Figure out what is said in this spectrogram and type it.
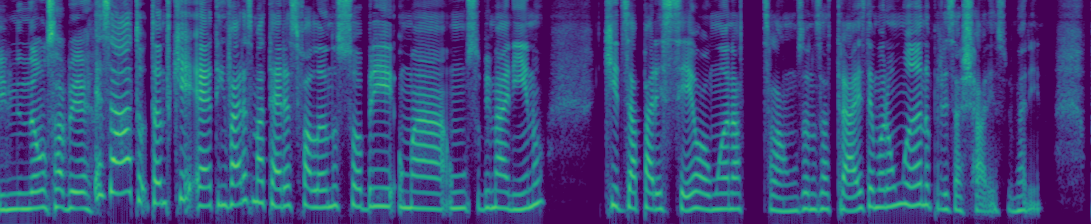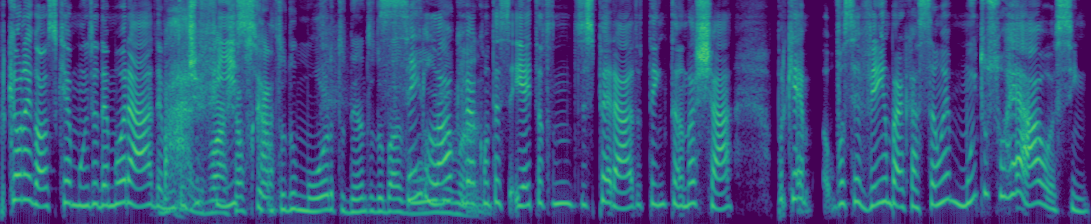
e não saber. Exato. Tanto que é, tem várias matérias falando sobre uma, um submarino que desapareceu há um ano, sei lá, uns anos atrás. Demorou um ano para eles acharem o submarino. Porque é um negócio que é muito demorado, é Bah, muito difícil. Vão achar os caras tudo morto dentro do bagulho. Sei lá o que vai mano. acontecer. E aí tá todo mundo desesperado, tentando achar. Porque você vê a embarcação, é muito surreal, assim.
